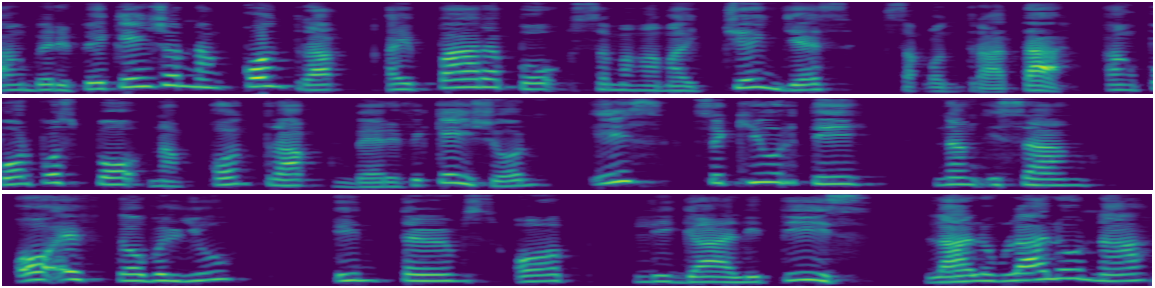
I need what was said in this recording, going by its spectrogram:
Ang verification ng contract ay para po sa mga may changes sa kontrata. Ang purpose po ng contract verification is security ng isang OFW in terms of legalities. Lalong-lalo na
